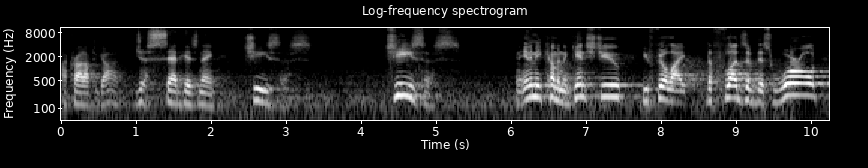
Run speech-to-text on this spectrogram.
I cried out to God, just said his name Jesus. Jesus. An enemy coming against you, you feel like the floods of this world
